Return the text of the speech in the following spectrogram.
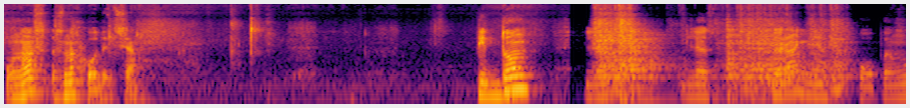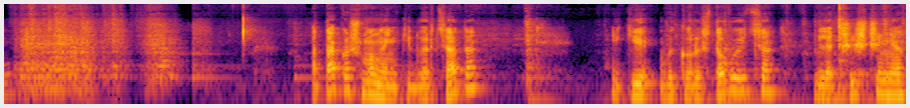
у нас знаходиться піддон для, для збирання попелу, а також маленькі дверцята, які використовуються для чищення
